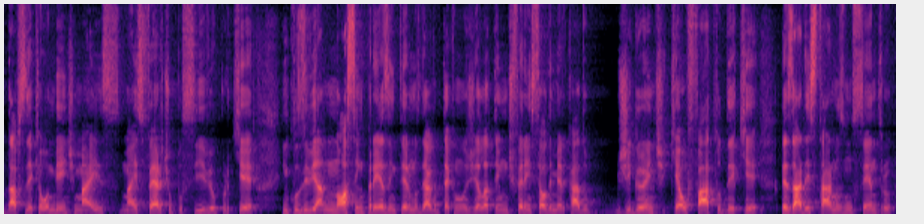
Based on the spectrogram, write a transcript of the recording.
dá para dizer que é o ambiente mais mais fértil possível, porque inclusive a nossa empresa em termos de agrotecnologia ela tem um diferencial de mercado gigante, que é o fato de que apesar de estarmos num centro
